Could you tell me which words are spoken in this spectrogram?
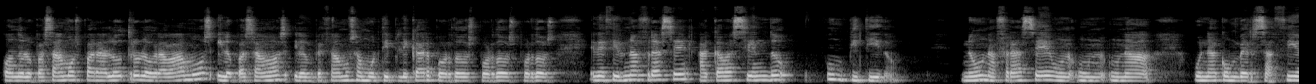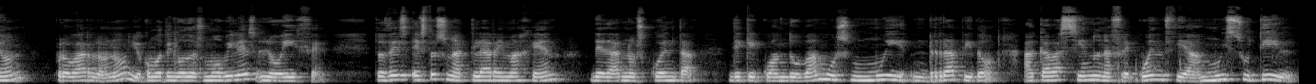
Cuando lo pasamos para el otro, lo grabamos y lo pasamos y lo empezamos a multiplicar por dos, por dos, por dos. Es decir, una frase acaba siendo un pitido, no una frase, una, una conversación, probarlo, ¿no? Yo como tengo dos móviles, lo hice. Entonces, esto es una clara imagen de darnos cuenta de que cuando vamos muy rápido acaba siendo una frecuencia muy sutil.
